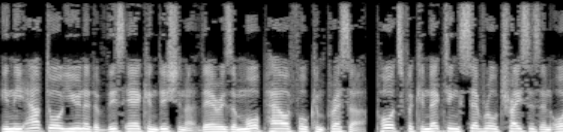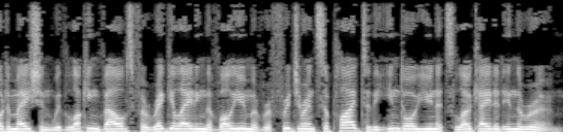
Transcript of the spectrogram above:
In the outdoor unit of this air conditioner there is a more powerful compressor, ports for connecting several traces and automation with locking valves for regulating the volume of refrigerant supplied to the indoor units located in the room.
